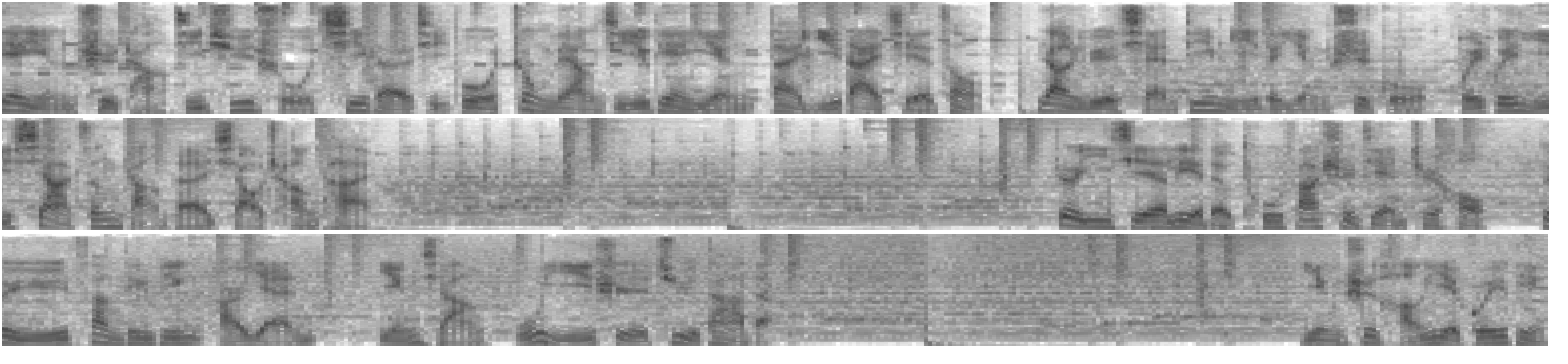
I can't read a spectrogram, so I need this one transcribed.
电影市场急需暑期的几部重量级电影带一带节奏，让略显低迷的影视股回归一下增长的小常态。这一系列的突发事件之后，对于范冰冰而言，影响无疑是巨大的。影视行业规定，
